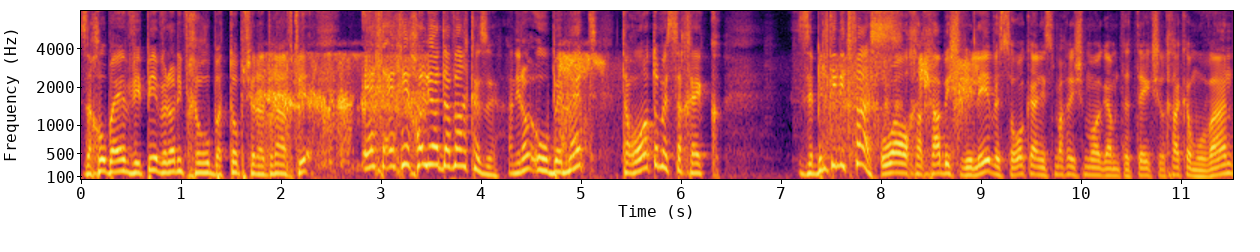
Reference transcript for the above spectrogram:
שזכו ב-MVP ולא נבחרו בטופ של הדראפט. איך, איך יכול להיות דבר כזה? אני לא, הוא באמת, אתה רואה אותו משחק, זה בלתי נתפס. הוא ההוכחה בשבילי, וסורוקה, אני אשמח לשמוע גם את הטייק שלך כמובן,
